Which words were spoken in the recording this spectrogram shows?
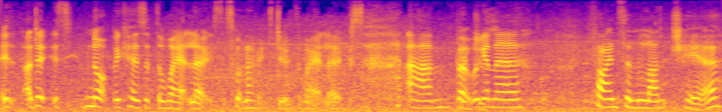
it, I don't, it's not because of the way it looks. It's got nothing to do with the way it looks. Um, but we're gonna find some lunch here.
